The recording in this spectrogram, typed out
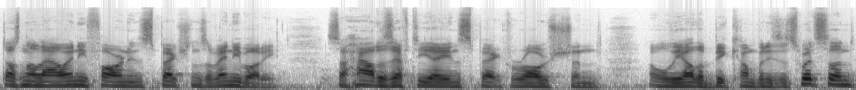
doesn't allow any foreign inspections of anybody. So how does FDA inspect Roche and all the other big companies in Switzerland?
